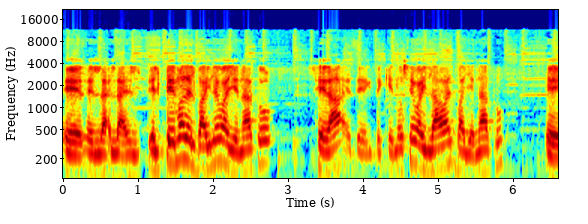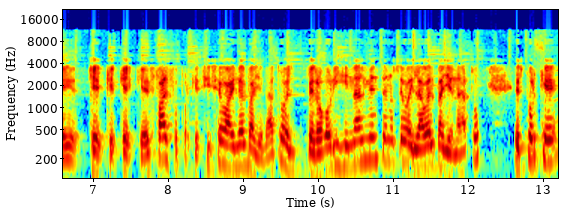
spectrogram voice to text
eh, el, la- el- el tema del baile vallenato se da de, de que no se bailaba el vallenato, eh, que, que- que- que es falso, porque sí se baila el vallenato, el- pero originalmente no se bailaba el vallenato, es porque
